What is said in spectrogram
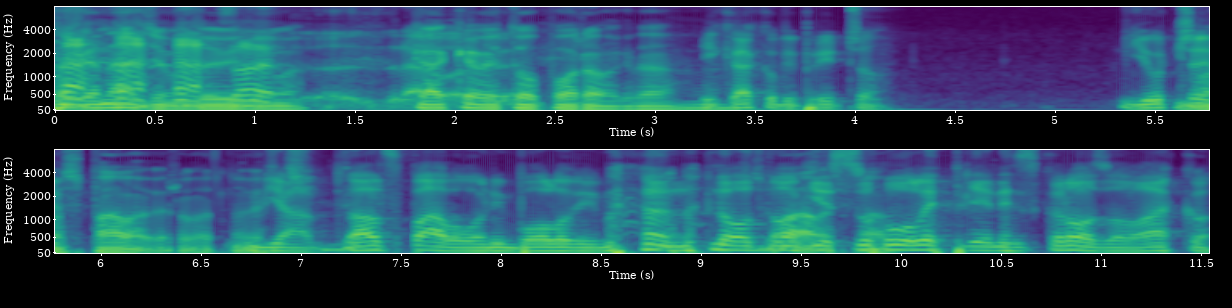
da ga nađemo, da vidimo Sad, kakav je to oporavak. Da. I kako bi pričao? Juče... Ma spava, verovatno već. Ja, da li spava u onim bolovima? no, od spava, noge su spava. ulepljene skroz ovako.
